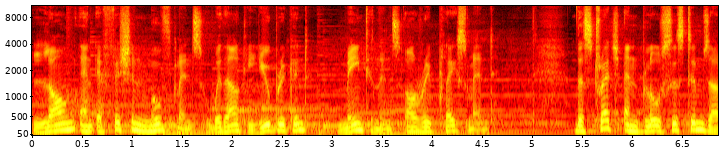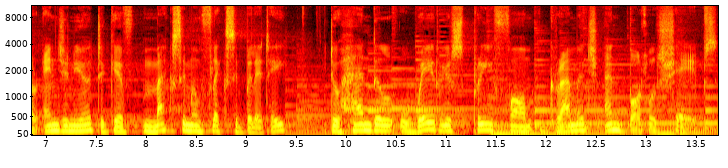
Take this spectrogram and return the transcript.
long and efficient movements without lubricant, maintenance or replacement. The stretch and blow systems are engineered to give maximum flexibility to handle various pre-form grammage and bottle shapes.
